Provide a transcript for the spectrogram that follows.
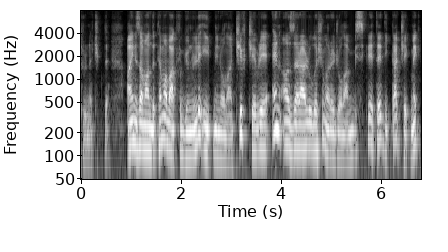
turuna çıktı. Aynı zamanda Tema Vakfı gönüllü eğitmeni olan çift çevreye en az zararlı ulaşım aracı olan bisiklete dikkat çekmek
